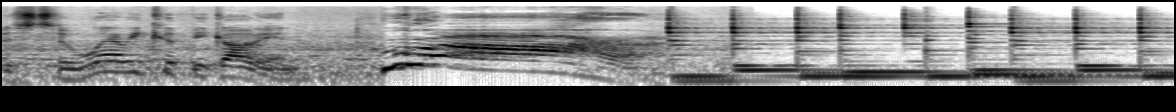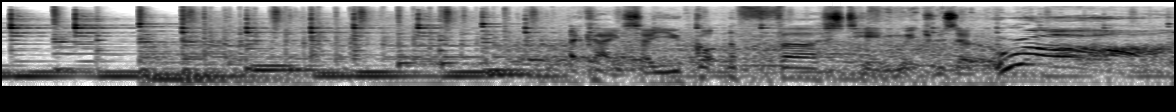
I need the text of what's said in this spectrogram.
as to where we could be going. Okay, so you got the first hint, which was a roar.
